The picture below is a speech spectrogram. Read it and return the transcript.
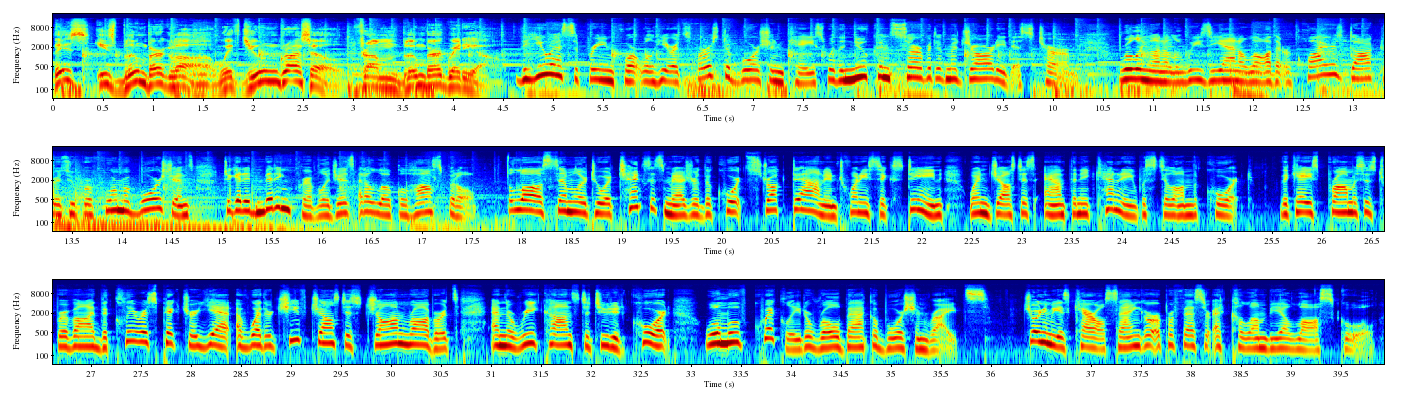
This is Bloomberg Law with June Grosso from Bloomberg Radio. The U.S. Supreme Court will hear its first abortion case with a new conservative majority this term, ruling on a Louisiana law that requires doctors who perform abortions to get admitting privileges at a local hospital. The law is similar to a Texas measure the court struck down in 2016 when Justice Anthony Kennedy was still on the court. The case promises to provide the clearest picture yet of whether Chief Justice John Roberts and the reconstituted court will move quickly to roll back abortion rights. Joining me is Carol Sanger, a professor at Columbia Law School.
